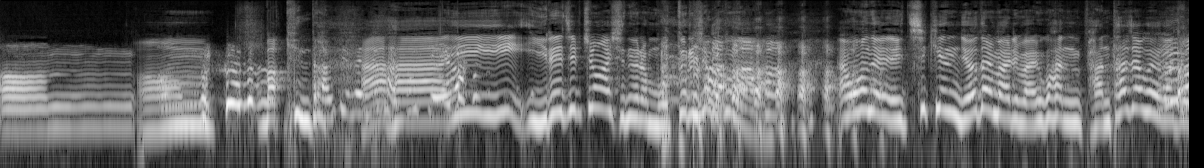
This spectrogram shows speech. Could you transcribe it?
음, 음, 막힌다. 잠시만요. 아하, 해볼게요. 이, 이 일에 집중하시느라 못 들으셨구나. 아, 오늘 이 치킨 8마리 말고 한 반 타자고 해가지고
